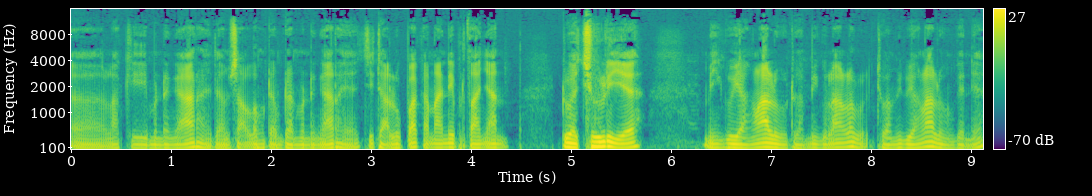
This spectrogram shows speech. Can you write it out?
eh, lagi mendengar ya, dan insya Allah mudah-mudahan mendengar ya tidak lupa karena ini pertanyaan 2 Juli ya minggu yang lalu dua minggu lalu dua minggu yang lalu mungkin ya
